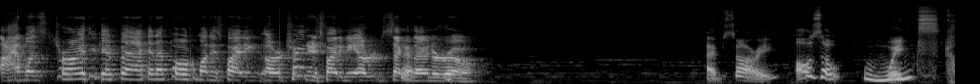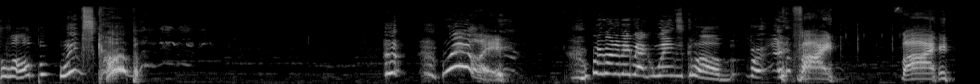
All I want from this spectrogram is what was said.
I was trying to get back, and a Pokemon is fighting, or a trainer is fighting me a second time in a row. I'm sorry. Also, Winx Club? Winx Club? really? We're gonna make back Winx Club for fine. Fine.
